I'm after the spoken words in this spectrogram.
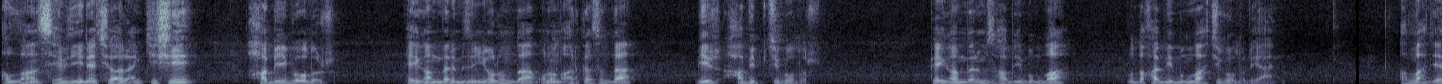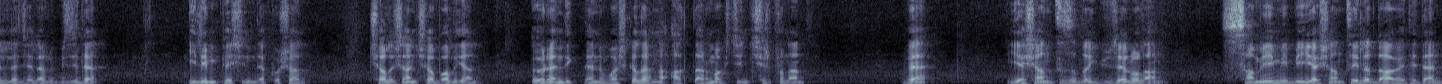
Allah'ın sevdiğine çağıran kişi Habibi olur. Peygamberimizin yolunda, onun arkasında bir Habibcik olur. Peygamberimiz Habibullah, bu da Habibullahcık olur yani. Allah Celle Celaluhu bizi de ilim peşinde koşan, çalışan, çabalayan, öğrendiklerini başkalarına aktarmak için çırpınan ve yaşantısı da güzel olan, samimi bir yaşantıyla davet eden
